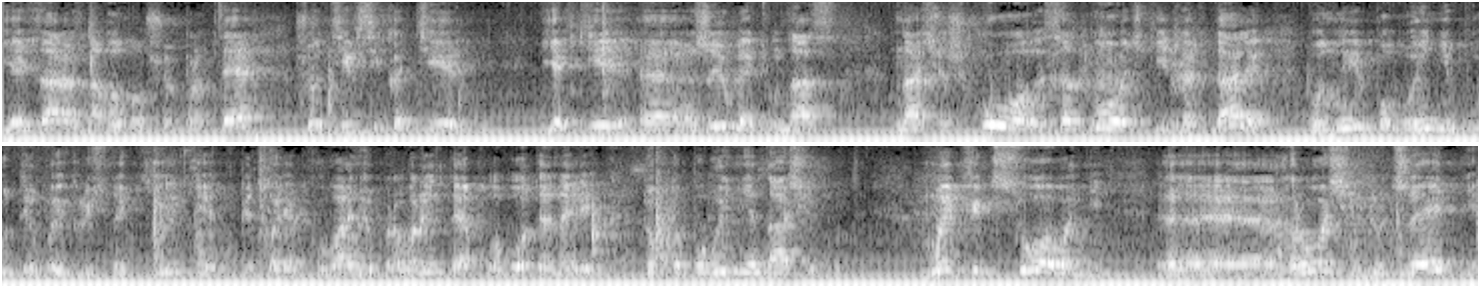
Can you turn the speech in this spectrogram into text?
Я й зараз наголошую про те, що ці всі котельні, які е, живлять у нас наші школи, садочки і так далі, вони повинні бути виключно тільки в підпорядкуванню бровари тепло, води, енергії. Тобто повинні наші бути. Ми фіксовані е, гроші бюджетні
